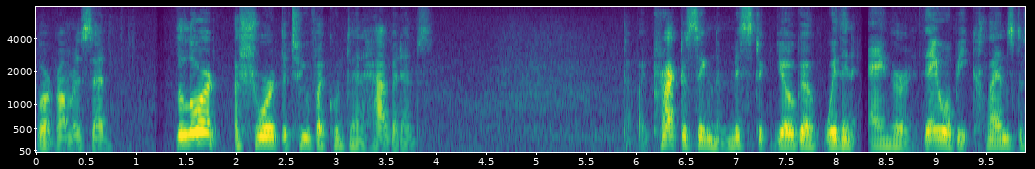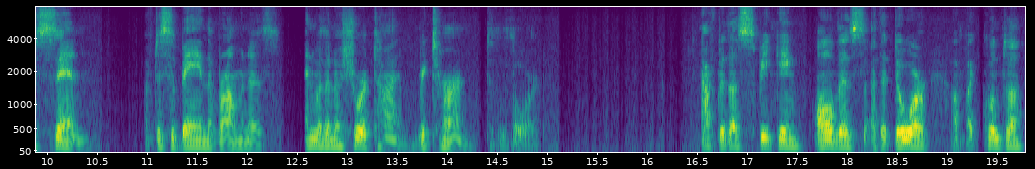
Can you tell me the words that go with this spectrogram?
Lord Brahmana said, The Lord assured the two Vaikuntha inhabitants that by practicing the mystic yoga within anger, they will be cleansed of sin, of disobeying the Brahmanas, and within a short time return to the Lord. After thus speaking all this at the door of Vaikuntha,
